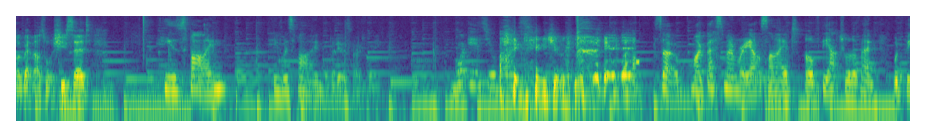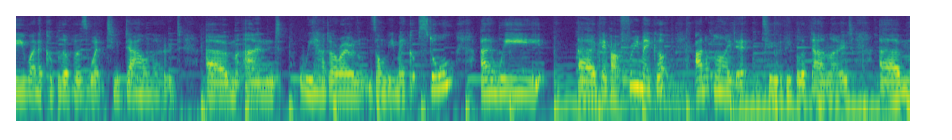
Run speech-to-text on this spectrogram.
I bet that's what she said. He's fine. He was fine, but it was very funny. What is your I best? knew you were going to pick that. So, my best memory outside of the actual event would be when a couple of us went to download um, and we had our own zombie makeup stall and we uh, gave out free makeup and applied it to the people of download. Um,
